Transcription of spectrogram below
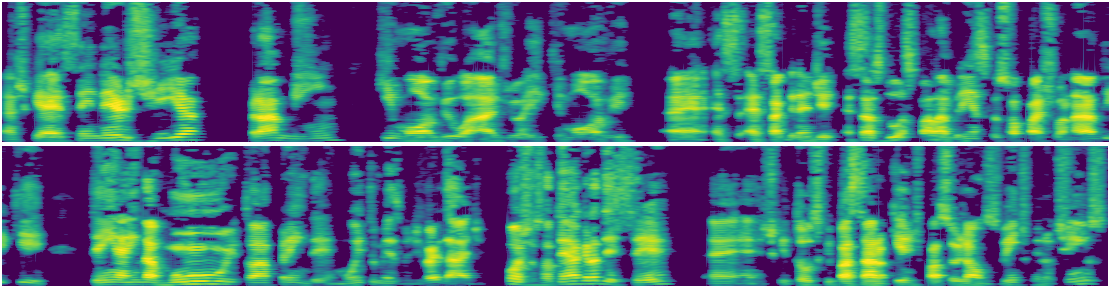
acho que é essa energia, para mim, que move o ágil aí, que move é, essa, essa, grande, essas duas palavrinhas que eu sou apaixonado e que tem ainda muito a aprender, muito mesmo, de verdade. Poxa, só tenho a agradecer, é, acho que todos que passaram aqui, a gente passou já uns 20 minutinhos,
